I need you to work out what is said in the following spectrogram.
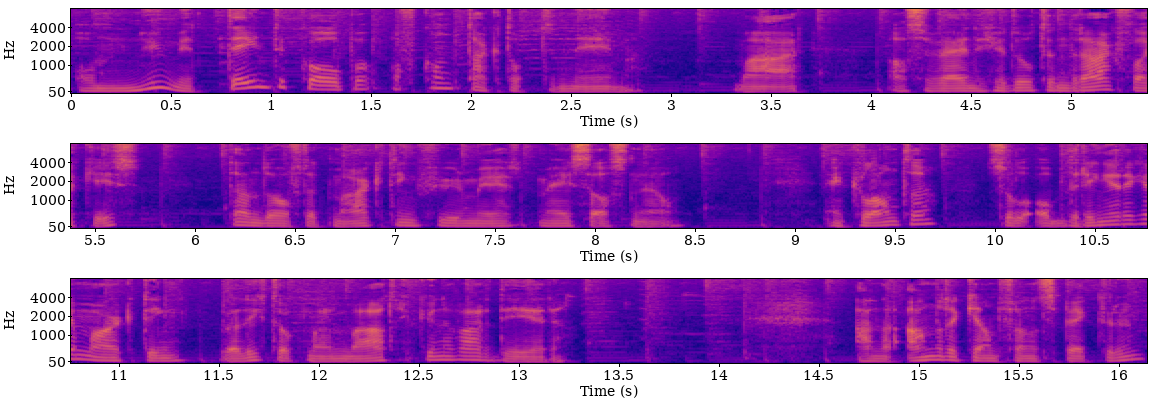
om nu meteen te kopen of contact op te nemen. Maar als er weinig geduld en draagvlak is, dan dooft het marketingvuur meestal snel. En klanten zullen opdringerige marketing wellicht ook maar matig kunnen waarderen. Aan de andere kant van het spectrum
